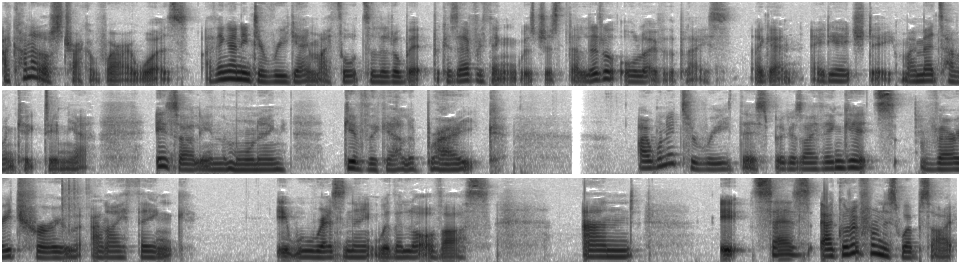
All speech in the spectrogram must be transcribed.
I kind of lost track of where I was. I think I need to regain my thoughts a little bit because everything was just a little all over the place. Again, ADHD. My meds haven't kicked in yet. It's early in the morning. Give the girl a break. I wanted to read this because I think it's very true and I think it will resonate with a lot of us. And it says, I got it from this website.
